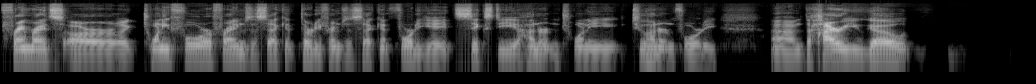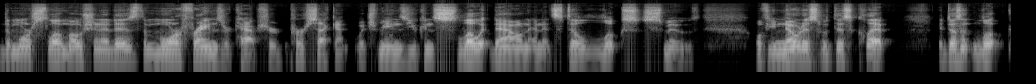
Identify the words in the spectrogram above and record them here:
frame rates are like 24 frames a second, 30 frames a second, 48, 60, 120, 240. Um, the higher you go, the more slow motion it is, the more frames are captured per second, which means you can slow it down and it still looks smooth. Well, if you notice with this clip, it doesn't look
